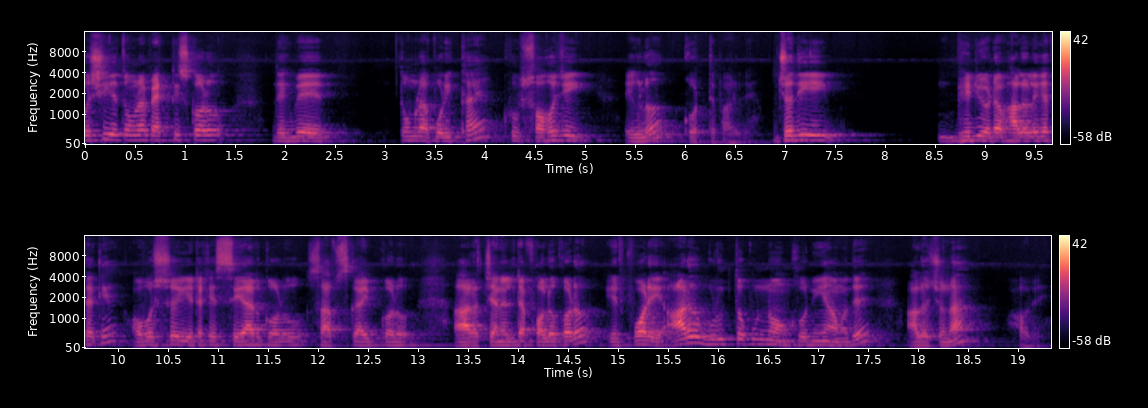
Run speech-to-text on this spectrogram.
বসিয়ে তোমরা প্র্যাকটিস করো। দেখবে তোমরা পরীক্ষায় খুব সহজেই এগুলো করতে পারবে। যদি ভিডিওটা ভালো লেগে থাকে, অবশ্যই এটাকে শেয়ার করো সাবস্ক্রাইব করো। আর চ্যানেলটা ফলো করো। এরপরে আরও গুরুত্বপূর্ণ অঙ্ক নিয়ে আমাদের আলোচনা হবে।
